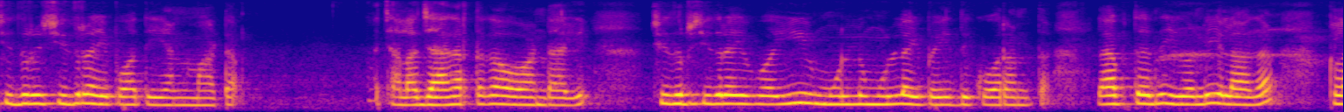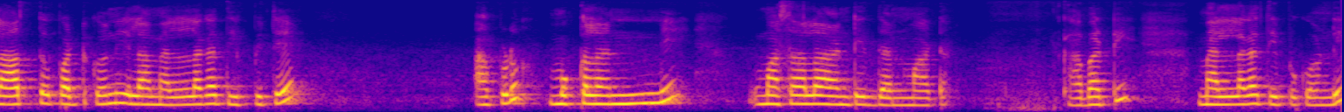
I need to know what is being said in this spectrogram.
చిదురు చిదురు అయిపోతాయి అన్నమాట. చాలా జాగ్రత్తగా వండాలి. చిదురు చిదురు అయిపోయి ముళ్ళు ముళ్ళు అయిపోయిద్ది కూర అంతా లేకపోతే ఇవ్వండి ఇలాగా క్లాత్తో పట్టుకొని ఇలా మెల్లగా తిప్పితే అప్పుడు ముక్కలన్నీ మసాలా అంటిద్ది అనమాట కాబట్టి మెల్లగా తిప్పుకోండి.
